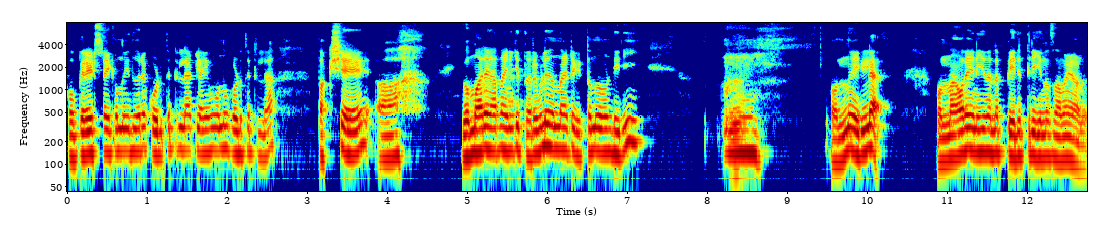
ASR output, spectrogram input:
കോപ്പിറൈറ്റ് സ്ട്രൈക്കൊന്നും ഇതുവരെ കൊടുത്തിട്ടില്ല ക്ലെയിം ഒന്നും കൊടുത്തിട്ടില്ല. പക്ഷേ ഇവന്മാർ കാരണം എനിക്ക് തെറിവിളി നന്നായിട്ട് കിട്ടുന്നതുകൊണ്ട് ഇനി ഒന്നുമില്ല. ഒന്നാമതേ എനിക്ക് നല്ല പെരുത്തിരിക്കുന്ന സമയമാണ്.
